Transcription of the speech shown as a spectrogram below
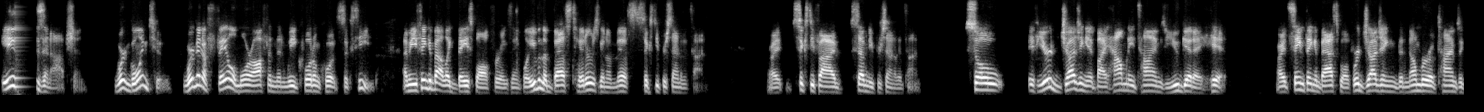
is an option we're going to we're going to fail more often than we quote unquote succeed i mean you think about like baseball for example even the best hitter is going to miss 60% of the time right 65 70% of the time so if you're judging it by how many times you get a hit right same thing in basketball if we're judging the number of times a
